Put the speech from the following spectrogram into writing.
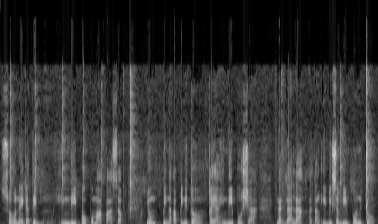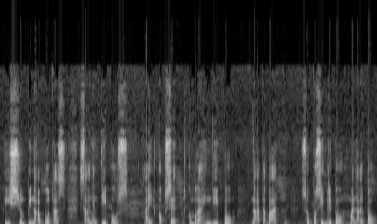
So negative, hindi po pumapasok yung pinakapin nito kaya hindi po siya naglalak at ang ibig sabihin po nito is yung pinakabutas sa kanyang T-post ay offset kumbaga hindi po nakatapat. So posible po, malaki po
